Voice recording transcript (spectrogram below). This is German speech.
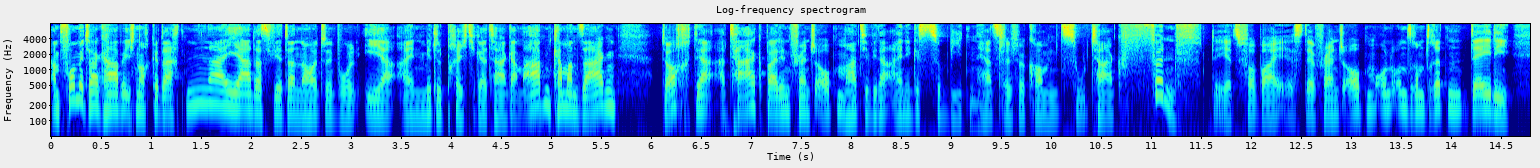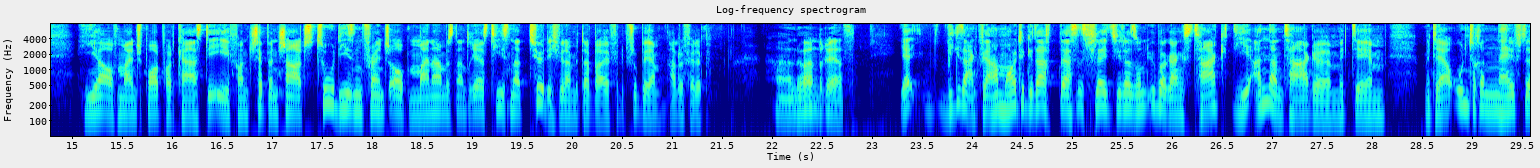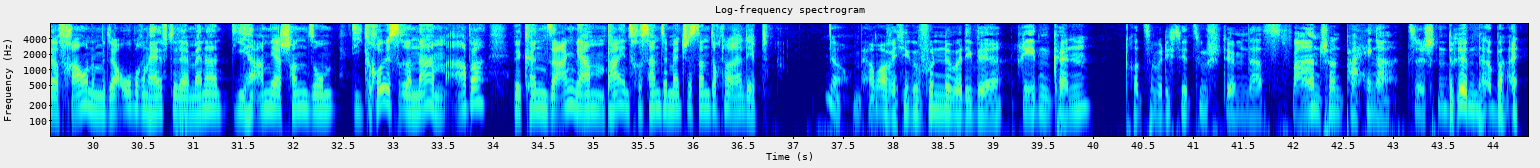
Am Vormittag habe ich noch gedacht, naja, das wird dann heute wohl eher ein mittelprächtiger Tag. Am Abend kann man sagen, doch der Tag bei den French Open hat hier wieder einiges zu bieten. Herzlich willkommen zu Tag 5, der jetzt vorbei ist, der French Open und unserem dritten Daily hier auf meinsportpodcast.de von Chip and Charge zu diesen French Open. Mein Name ist Andreas Thies, natürlich wieder mit dabei, Philipp Schubert. Hallo Philipp. Hallo Andreas. Ja, wie gesagt, wir haben heute gedacht, das ist vielleicht wieder so ein Übergangstag. Die anderen Tage mit dem, mit der unteren Hälfte der Frauen und mit der oberen Hälfte der Männer, die haben ja schon so die größeren Namen. Aber wir können sagen, wir haben ein paar interessante Matches dann doch noch erlebt. Ja, wir haben auch welche gefunden, über die wir reden können. Trotzdem würde ich dir zustimmen, das waren schon ein paar Hänger zwischendrin dabei.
